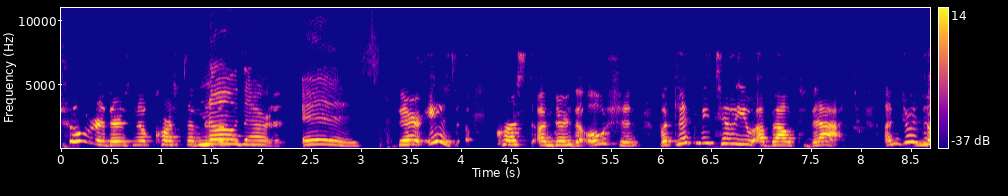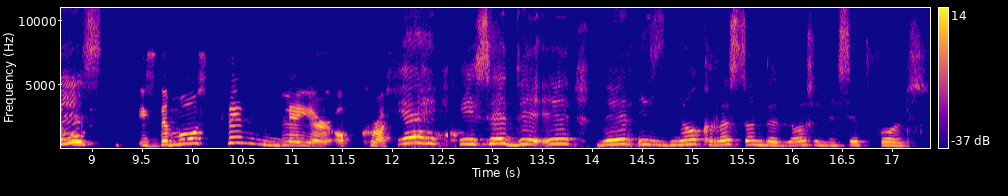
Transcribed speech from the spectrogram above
sure there's no crust under No, the there ocean? is. There is crust under the ocean, but let me tell you about that. Under the ocean Miss, is the most thin layer of crust. yeah, he, he said there is, there is no crust on the ocean. I said false.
